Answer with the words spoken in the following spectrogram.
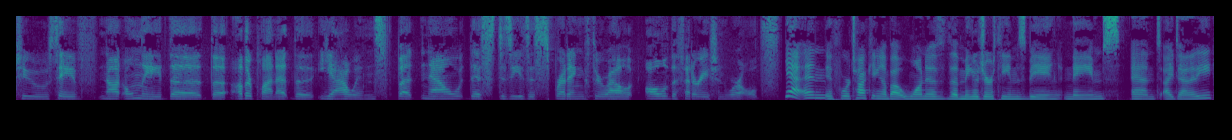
to save not only the the other planet, the Yawans, but now this disease is spreading throughout all of the Federation worlds. Yeah, and if we're talking about one of the major themes being names and identity,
